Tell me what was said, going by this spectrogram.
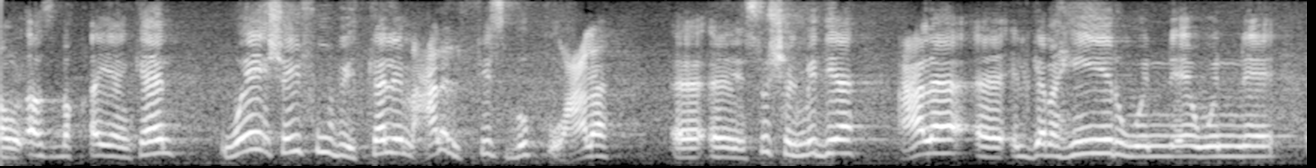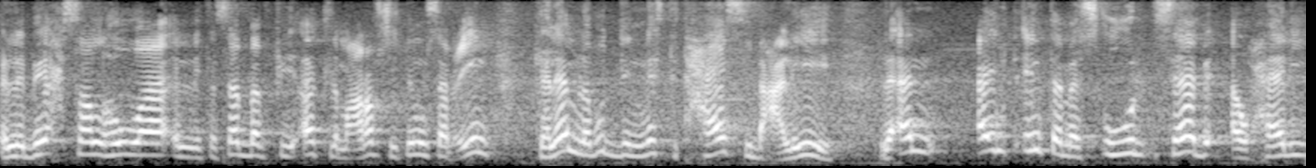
أو الأسبق ايا كان وشايفه بيتكلم على الفيسبوك وعلى ال social media على آه، الجماهير وإن وإن اللي بيحصل هو اللي تسبب في قتل معرفش 72 كلام لابد الناس تتحاسب عليه لأن أنت أنت مسؤول سابق أو حالي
